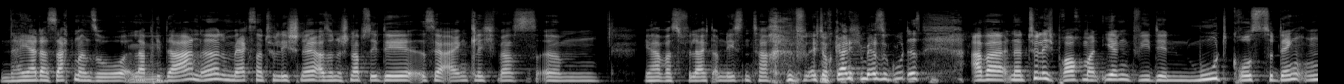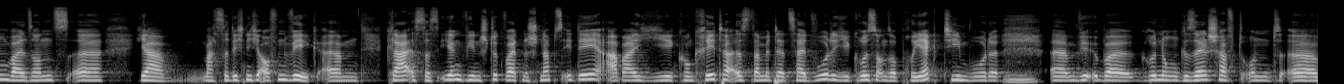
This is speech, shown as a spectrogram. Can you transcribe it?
Naja, das sagt man so mhm. lapidar, ne? Du merkst natürlich schnell, also eine Schnapsidee ist ja eigentlich was, ähm, ja, was vielleicht am nächsten Tag vielleicht auch gar nicht mehr so gut ist. Aber natürlich braucht man irgendwie den Mut, groß zu denken, weil sonst, äh, ja, machst du dich nicht auf den Weg. Ähm, klar ist das irgendwie ein Stück weit eine Schnapsidee, aber je konkreter es dann mit der Zeit wurde, je größer unser Projektteam wurde, mhm. ähm, wir über Gründung Gesellschaft und äh,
